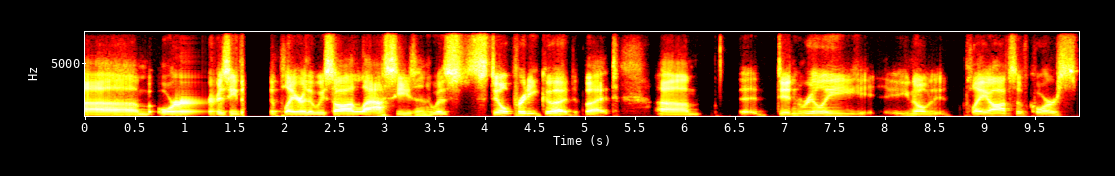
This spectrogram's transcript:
Um, or is he the player that we saw last season who was still pretty good, but um, didn't really, you know, playoffs, of course,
